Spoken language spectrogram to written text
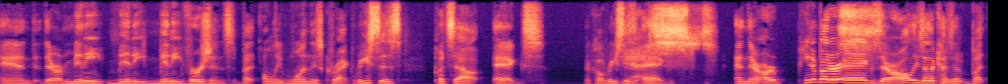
and there are many, many, many versions, but only one is correct. Reese's puts out eggs. They're called Reese's eggs. And there are peanut butter eggs. There are all these other kinds of, but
